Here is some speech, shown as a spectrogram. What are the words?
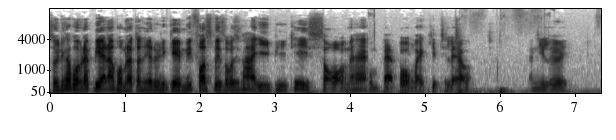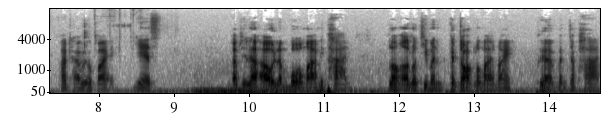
สวัสดีครับผมแรปเบียร์นะผมแล้วตอนนี้อยู่ในเกม Need for Speed 2015 EP ที่ 2 นะฮะ ผมแปะโป้งไว้คลิปที่แล้ว อันนี้เลยพาทราเวลไป yes รอบที่แล้วเอาลัมโบมาไม่ผ่าน ลองเอารถที่มันกระจอกลงมาหน่อยเพื่อมันจะผ่าน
